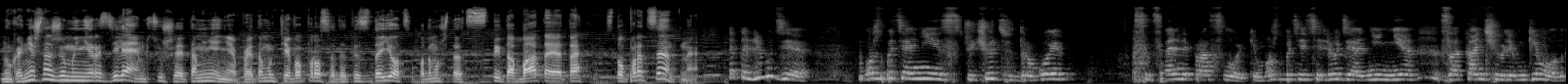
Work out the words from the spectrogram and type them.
Ну, конечно же, мы не разделяем, Ксюша, это мнение, поэтому те вопросы этот и задается, потому что стыд Абата это стопроцентное. это люди, может быть, они из чуть-чуть другой социальной прослойки. Может быть, эти люди, они не заканчивали МГИМО.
